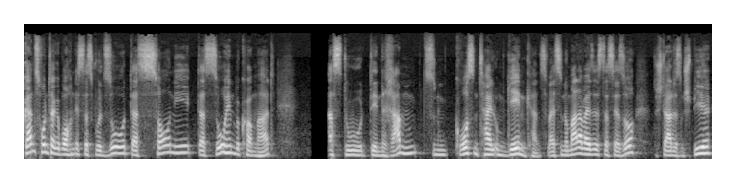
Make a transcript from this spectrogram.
ganz runtergebrochen ist das wohl so, dass Sony das so hinbekommen hat, dass du den RAM zu einem großen Teil umgehen kannst. Weißt du, normalerweise ist das ja so, du startest ein Spiel,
